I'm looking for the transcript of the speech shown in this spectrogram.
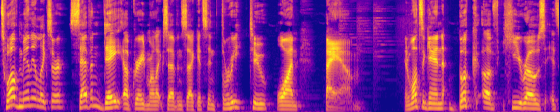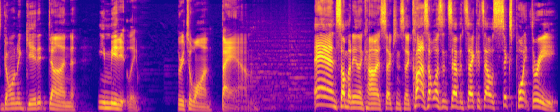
12 million elixir, seven day upgrade, more like seven seconds in three, two, one, bam. And once again, Book of Heroes, it's going to get it done immediately. Three to one, bam. And somebody in the comment section said, Klaus, that wasn't seven seconds, that was 6.3.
